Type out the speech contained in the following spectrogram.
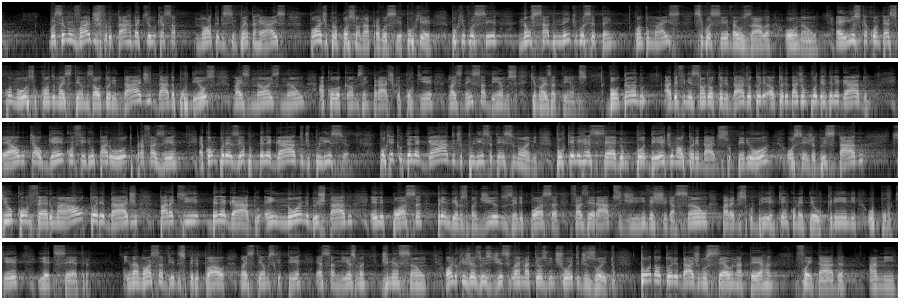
você não vai desfrutar daquilo que essa nota de 50 reais pode proporcionar para você. Por quê? Porque você não sabe nem que você tem, quanto mais se você vai usá-la ou não. É isso que acontece conosco quando nós temos a autoridade dada por Deus, mas nós não a colocamos em prática, porque nós nem sabemos que nós a temos. Voltando à definição de autoridade, autoridade é um poder delegado é algo que alguém conferiu para o outro para fazer. É como, por exemplo, delegado de polícia. Por que, que o delegado de polícia tem esse nome? Porque ele recebe um poder de uma autoridade superior, ou seja, do Estado, que o confere uma autoridade para que, delegado em nome do Estado, ele possa prender os bandidos, ele possa fazer atos de investigação para descobrir quem cometeu o crime, o porquê e etc. E na nossa vida espiritual, nós temos que ter essa mesma dimensão. Olha o que Jesus disse lá em Mateus 28, 18: Toda autoridade no céu e na terra foi dada a mim.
